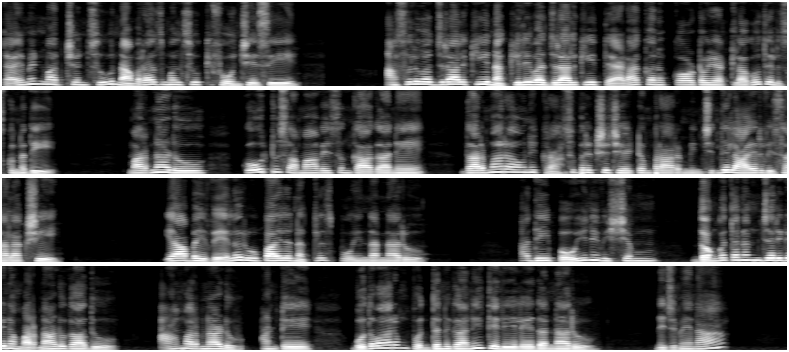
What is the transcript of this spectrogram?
డైమండ్ మర్చెంట్సు నవరాజ్ మల్సూకి ఫోన్ చేసి అసలు వజ్రాలకి నకిలీ వజ్రాలకి తేడా కనుక్కోవటం ఎట్లాగో తెలుసుకున్నది. మర్నాడు కోర్టు సమావేశం కాగానే ధర్మారావుని క్రాసు పరీక్ష చేయటం ప్రారంభించింది లాయర్ విశాలాక్షి. యాభై వేల రూపాయల నక్లెస్ పోయిందన్నారు. అది పోయిన విషయం దొంగతనం జరిగిన మర్నాడు కాదు ఆ మర్నాడు అంటే బుధవారం పొద్దునగాని తెలియలేదన్నారు. నిజమేనా?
